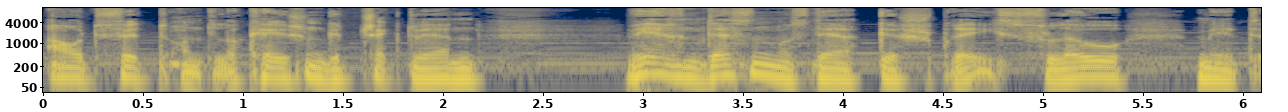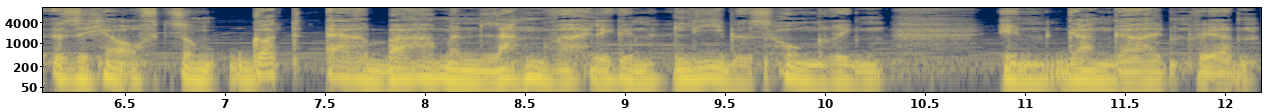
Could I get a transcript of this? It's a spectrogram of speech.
Outfit und Location gecheckt werden. Währenddessen muss der Gesprächsflow mit sicher oft zum Gotterbarmen langweiligen Liebeshungrigen in Gang gehalten werden.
